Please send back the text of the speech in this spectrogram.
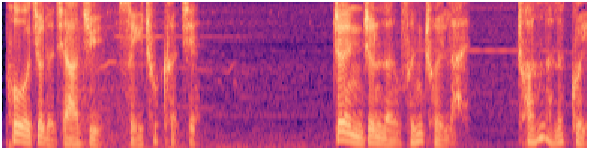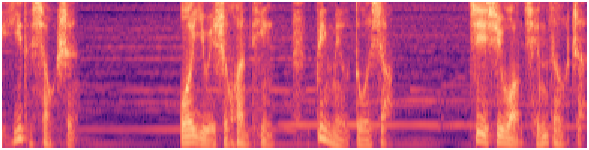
破旧的家具随处可见。阵阵冷风吹来，传来了诡异的笑声。我以为是幻听，并没有多想，继续往前走着。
